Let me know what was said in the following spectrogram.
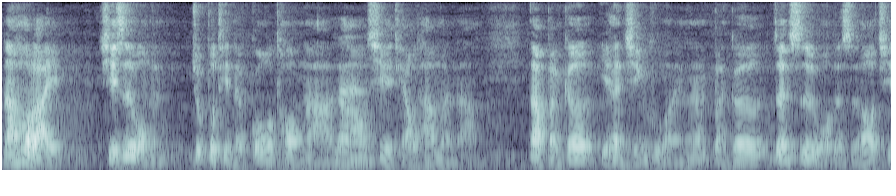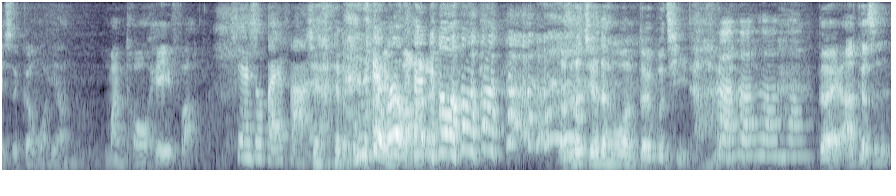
那后来其实我们就不停的沟通啊，嗯。然后协调他们啊。那本哥也很辛苦啊，你看本哥认识我的时候，其实跟我一样满头黑发，现在都白发了，现在都 对，白发了，看到，我都觉得我很对不起他。对啊，可是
